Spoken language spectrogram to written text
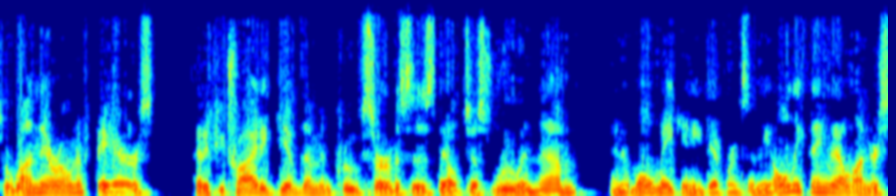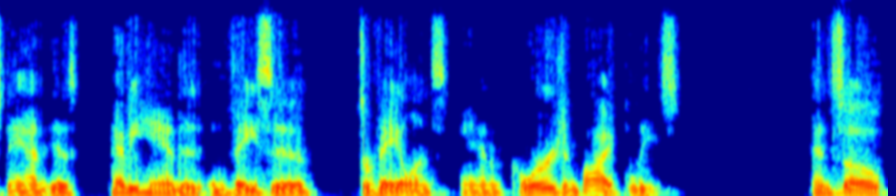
to run their own affairs that if you try to give them improved services, they'll just ruin them and it won't make any difference. And the only thing they'll understand is heavy-handed, invasive surveillance and coercion by police. And so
